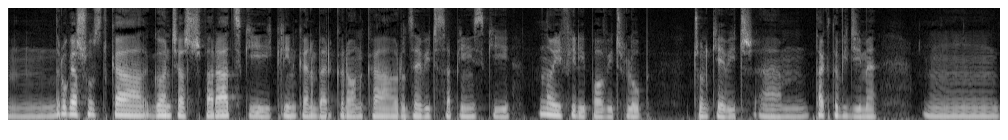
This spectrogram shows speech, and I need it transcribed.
Mm, Druga szóstka, Gonciarz Szwaracki, Klinkenberg, Ronka, Rudzewicz, Sapiński, no i Filipowicz lub Czunkiewicz. Tak to widzimy. Mm,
